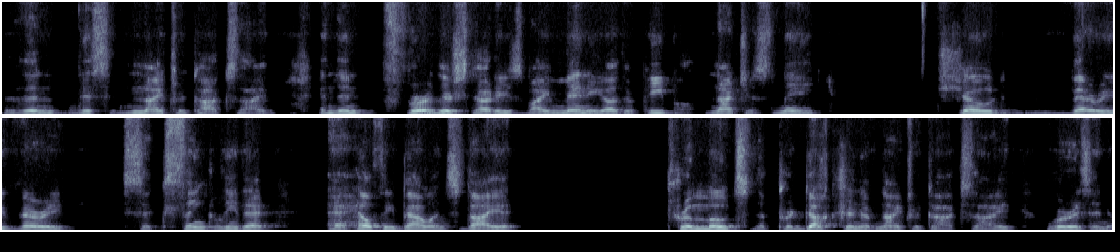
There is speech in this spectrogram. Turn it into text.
the, this nitric oxide. And then further studies by many other people, not just me, showed very, very succinctly that a healthy, balanced diet promotes the production of nitric oxide, whereas an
